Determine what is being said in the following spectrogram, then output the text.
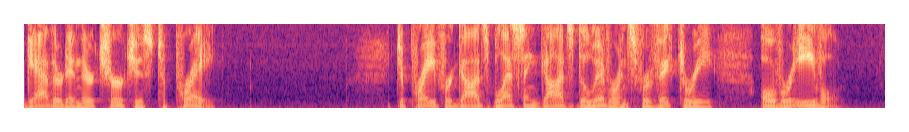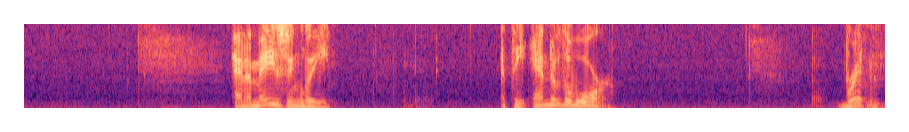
gathered in their churches to pray, to pray for God's blessing, God's deliverance, for victory over evil. And amazingly, at the end of the war, Britain,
